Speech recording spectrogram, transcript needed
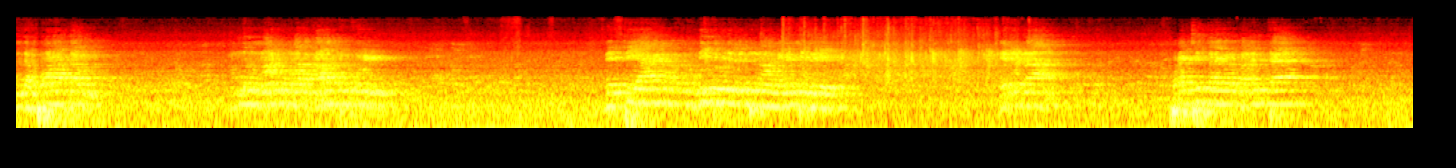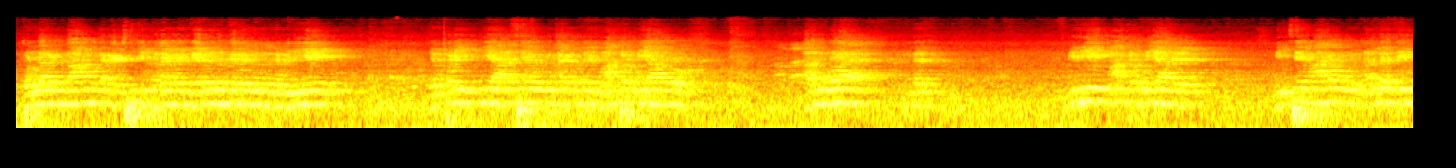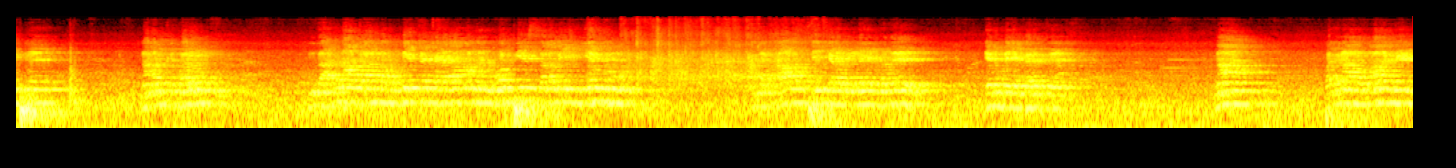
இந்த போராட்டம் இன்னும் நான்கு மாத காலத்திற்குள் வெற்றியாக நமக்கு முடிந்துவிடும் என்று நான் நினைக்கின்றேன் ஏனென்றால் புரட்சித் தலைவர் மறுத்த தொண்டர்கள் தான் இந்த கட்சிக்கு தலைவரை தேர்ந்தெடுக்க வேண்டும் என்ற விதியை எப்படி இந்திய அரசியலமைப்பு சட்டத்தை மாற்ற முடியாதோ அதுபோல இந்த விதியை மாற்ற முடியாது. நிச்சயமாக ஒரு நல்ல தீர்ப்பு நமக்கு வரும். இந்த அண்ணா திராவிட முன்னேற்ற கழகம் அண்ணன் ஓபிஎஸ் தலைமையில் இயங்கும் அந்த காலம் சீக்கிரமில்லை என்பது என்னுடைய கருத்து. நான் பதினாறு மாதங்கள்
